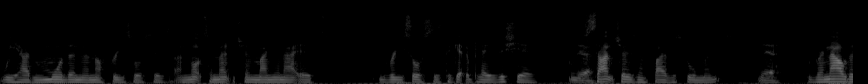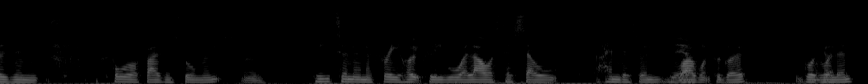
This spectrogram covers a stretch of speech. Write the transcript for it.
we had more than enough resources, and not to mention Man United's resources to get the players this year. yeah, Sancho's in five installments. yeah. Ronaldo's in f- four or five installments. Mm. Heaton and a free hopefully will allow us to sell Henderson, who Yeah. I want to go, God Okay. willing.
